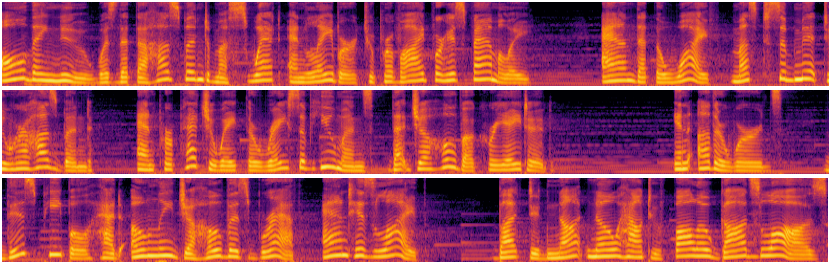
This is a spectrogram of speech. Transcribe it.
All they knew was that the husband must sweat and labor to provide for his family, and that the wife must submit to her husband and perpetuate the race of humans that Jehovah created. In other words, this people had only Jehovah's breath and his life, but did not know how to follow God's laws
